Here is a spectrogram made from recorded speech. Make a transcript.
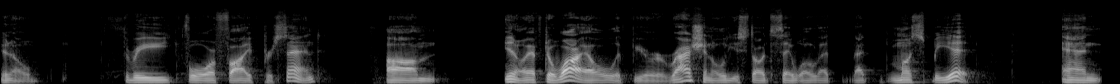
you know, three, four, five percent, um, you know, after a while, if you're rational, you start to say, well, that, that must be it. And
